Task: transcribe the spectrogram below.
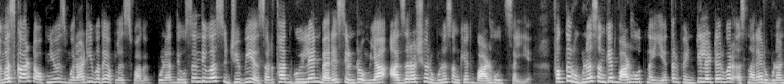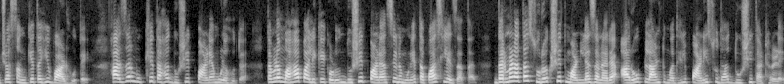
नमस्कार टॉप न्यूज मराठीमध्ये आपलं स्वागत. पुण्यात दिवसेंदिवस जीबीएस अर्थात गुइलेन बॅरे सिंड्रोम या आजाराच्या रुग्णसंख्येत वाढ होत चालली आहे फक्त रुग्णसंख्येत वाढ होत नाहीये तर व्हेंटिलेटरवर असणाऱ्या रुग्णांच्या संख्येतही वाढ होते. हा आजार मुख्यतः दूषित पाण्यामुळे होतोय. त्यामुळे महापालिकेकडून दूषित पाण्याचे नमुने तपासले जातात. दरम्यान आता सुरक्षित मानल्या जाणाऱ्या आरो प्लांट मधील पाणी सुद्धा दूषित आढळले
